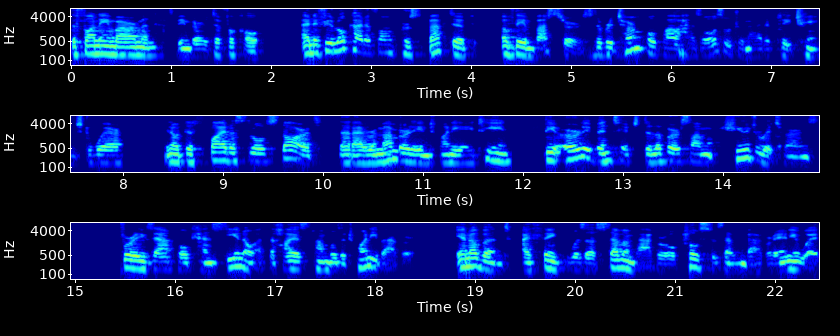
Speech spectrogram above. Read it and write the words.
The funding environment has been very difficult. And if you look at it from perspective, of the investors, the return profile has also dramatically changed where, you know, despite a slow start that I remember in 2018, the early vintage delivered some huge returns. For example, CanSino at the highest time was a 20 bagger. Innovent, I think, was a seven bagger or close to seven bagger anyway.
